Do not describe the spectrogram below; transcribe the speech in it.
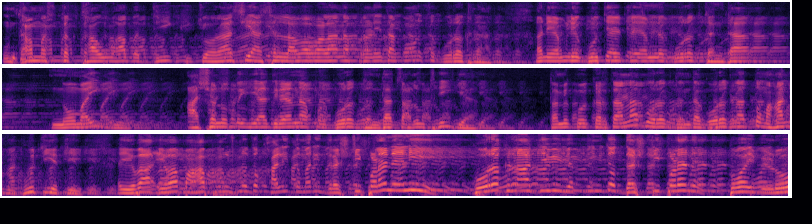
ઊંધા મસ્તક થવું, આ બધી ચોરાસી આસન લાવવાવાળાના પ્રણેતા કોણ છે? ગોરખનાથ. અને એમને ગોત્યા એટલે એમને ગોરખ ધંધા નોમાઈ ગયું. આસનો તો યાદ રહ્યા ના, પણ ગોરખ ધંધા ચાલુ થઈ ગયા. તમે કોઈ કરતા ના ગોરખ ધંધા, ગોરખનાથ તો મહાન વિભૂતિ હતી. એવા એવા મહાપુરુષનો તો ખાલી તમારી દ્રષ્ટિ પડે ને એની. ગોરખનાથ જેવી વ્યક્તિની તો દ્રષ્ટિ પડે ને. તોય બેડો,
